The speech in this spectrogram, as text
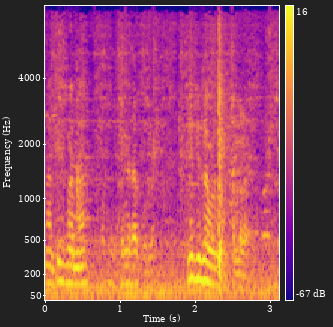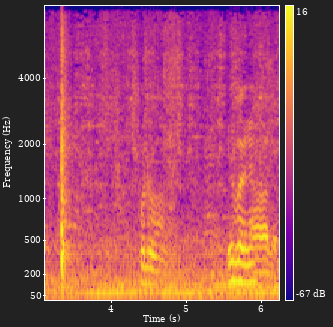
நான் பீஸ் பண்ணா சின்னதாக போடலாம் இன்னும் சின்ன போடுவோம் சம்பளம் போட்டுருவோம். இது பாருங்க. ஓகே.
